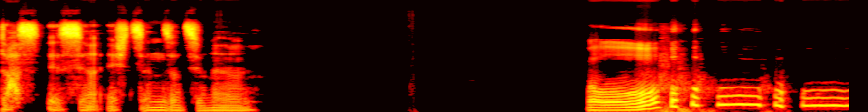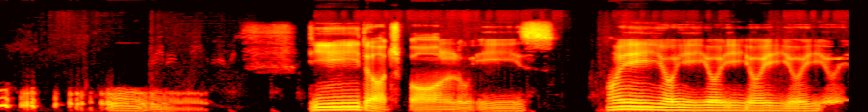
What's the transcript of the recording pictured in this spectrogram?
Das ist ja echt sensationell. Oh. Die Dodgeball, Louise. Ui, ui, ui, ui, ui, ui.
